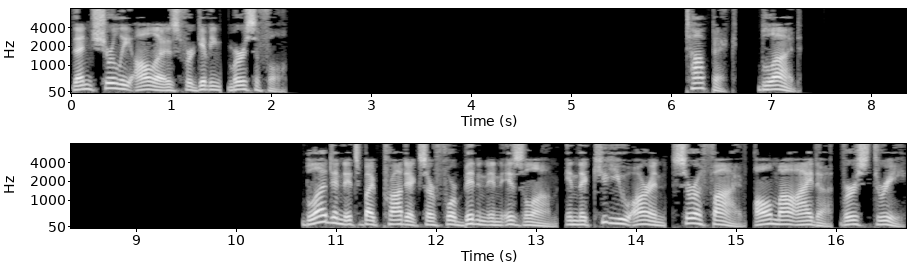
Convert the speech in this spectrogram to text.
then surely Allah is forgiving, merciful. Blood. Blood and its byproducts are forbidden in Islam, in the Qur'an, Surah 5, Al-Ma'idah, verse 3,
